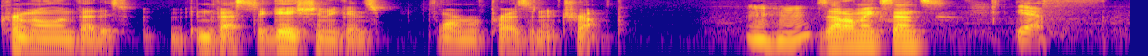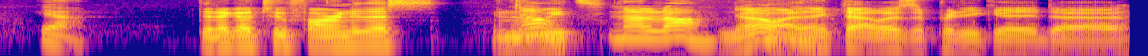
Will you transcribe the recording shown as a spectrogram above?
criminal inve- investigation against former President Trump." Does that all make sense? Yes. Yeah. Did I go too far into this? Into the No, weeds? not at all. No, I think that was a pretty good, uh,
